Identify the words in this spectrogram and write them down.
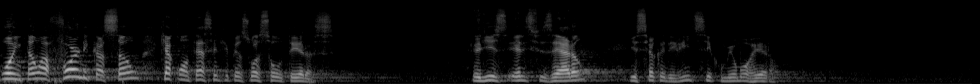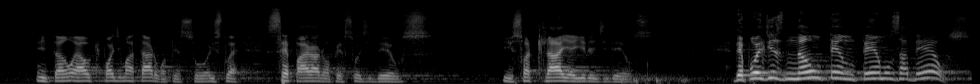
ou então a fornicação que acontece entre pessoas solteiras. Ele diz, eles fizeram e cerca de 25 mil morreram. Então é algo que pode matar uma pessoa, isto é, separar uma pessoa de Deus. Isso atrai a ira de Deus. Depois diz: não tentemos a Deus.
